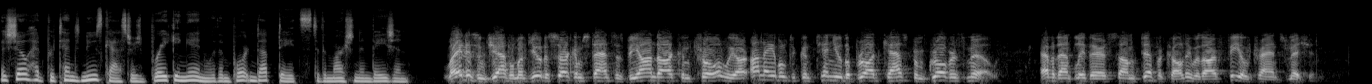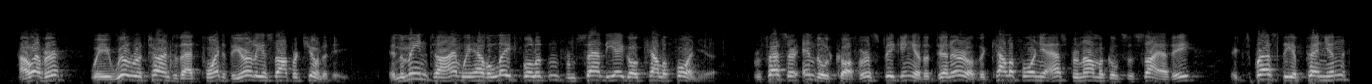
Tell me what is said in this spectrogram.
The show had pretend newscasters breaking in with important updates to the Martian invasion. Ladies and gentlemen, due to circumstances beyond our control, we are unable to continue the broadcast from Grover's Mill. Evidently, there's some difficulty with our field transmission. However, we will return to that point at the earliest opportunity. In the meantime, we have a late bulletin from San Diego, California. Professor Indelkoffer, speaking at a dinner of the California Astronomical Society, expressed the opinion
